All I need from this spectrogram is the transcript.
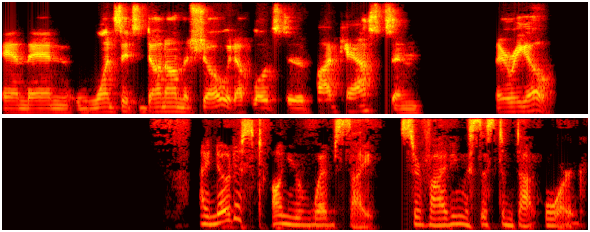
And then once it's done on the show, it uploads to podcasts and there we go. I noticed on your website, survivingthesystem.org,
